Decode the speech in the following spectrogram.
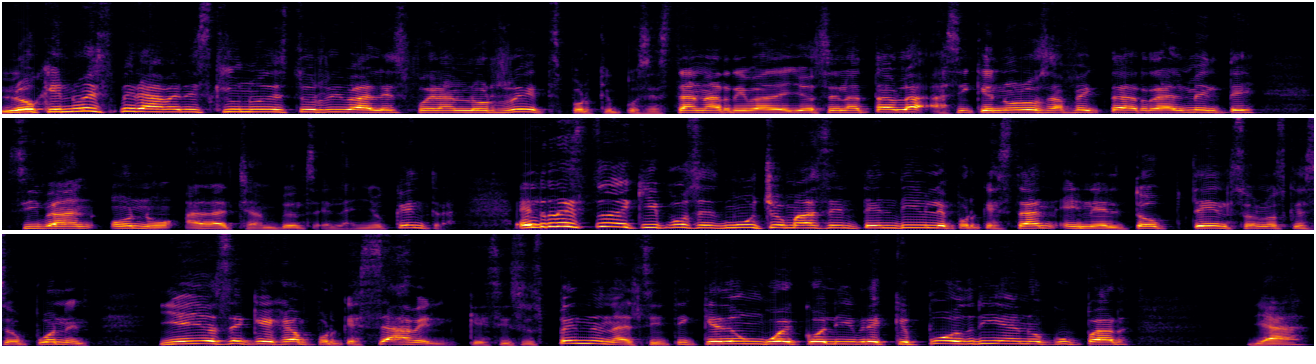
lo que no esperaban es que uno de estos rivales fueran los Reds, porque pues están arriba de ellos en la tabla, así que no los afecta realmente si van o no a la Champions el año que entra. El resto de equipos es mucho más entendible porque están en el top 10, son los que se oponen, y ellos se quejan porque saben que si suspenden al City queda un hueco libre que podrían ocupar ya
